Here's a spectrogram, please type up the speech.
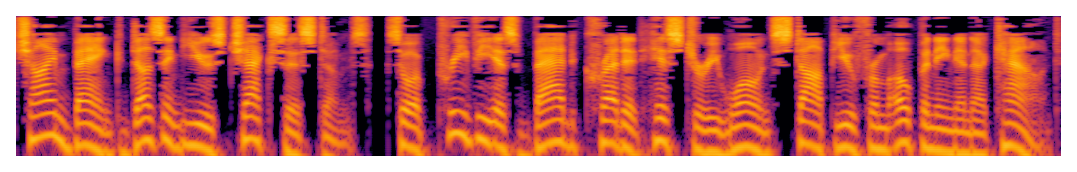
Chime Bank doesn't use ChexSystems, so a previous bad credit history won't stop you from opening an account.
